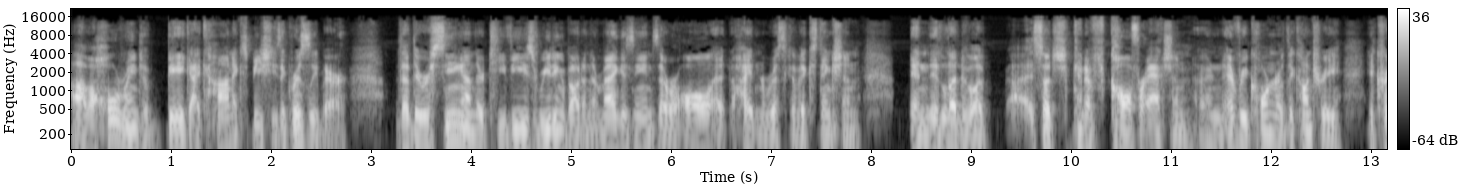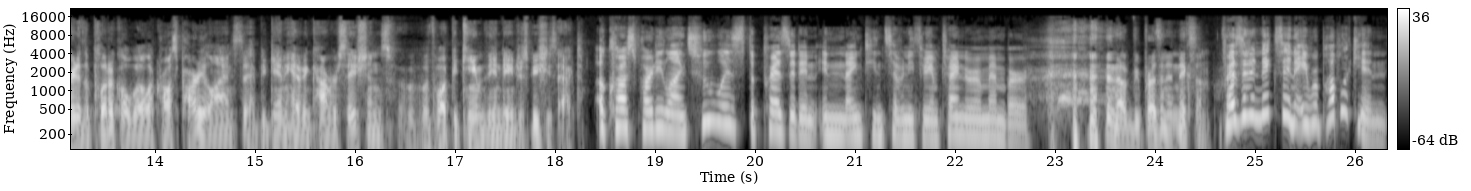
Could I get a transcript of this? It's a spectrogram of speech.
uh, a whole range of big iconic species, the grizzly bear that they were seeing on their TVs, reading about in their magazines that were all at heightened risk of extinction. And it led to a, uh, such kind of call for action in every corner of the country. It created the political will across party lines to begin having conversations with what became the Endangered Species Act. Across party lines, who was the president in 1973? I'm trying to remember. that would be President Nixon. President Nixon, a Republican,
